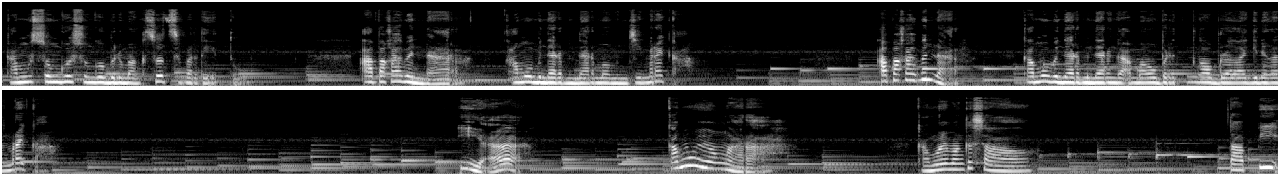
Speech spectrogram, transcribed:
kamu sungguh-sungguh bermaksud seperti itu? Apakah benar kamu benar-benar membenci mereka? Apakah benar kamu benar-benar gak mau ngobrol lagi dengan mereka? Iya, kamu memang marah. Kamu memang kesal tapi,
